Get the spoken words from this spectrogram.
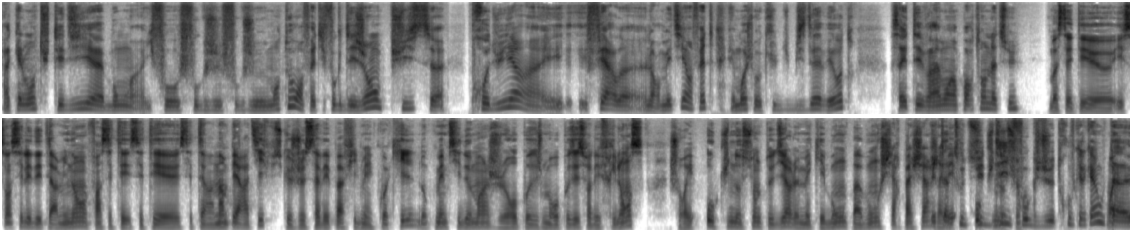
à quel moment tu t'es dit euh, bon il faut faut que je faut que je m'entoure en fait? Il faut que des gens puissent produire et, faire leur métier en fait. Et moi je m'occupe du business et autres. Ça a été vraiment important là-dessus? Bah, ça a été euh, essentiel et déterminant. Enfin, c'était, c'était, c'était un impératif puisque je savais pas filmer quoi qu'il. Donc, même si demain je repose, je me reposais sur des freelances, j'aurais aucune notion de te dire le mec est bon, pas bon, cher, pas cher. J'avais tout de suite dit, il faut que je trouve quelqu'un ou t'as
